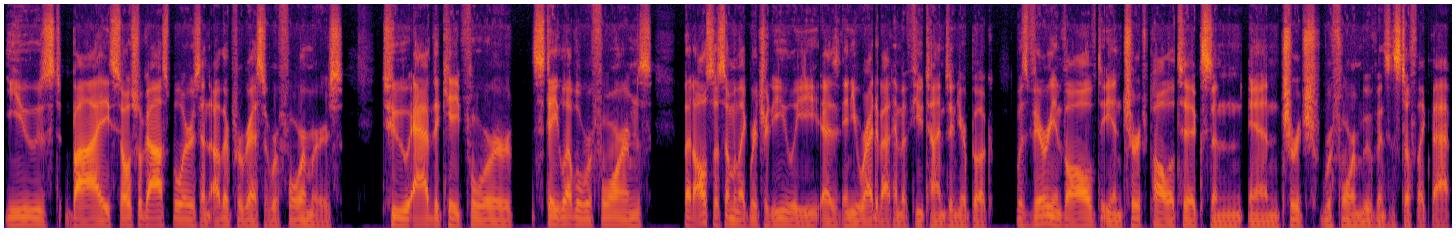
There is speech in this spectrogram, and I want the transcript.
used by social gospelers and other progressive reformers to advocate for state level reforms. But also, someone like Richard Ely, as, and you write about him a few times in your book, was very involved in church politics and, and church reform movements and stuff like that.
